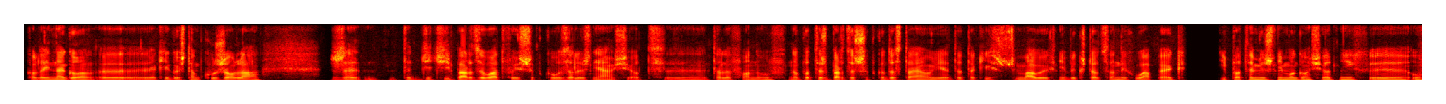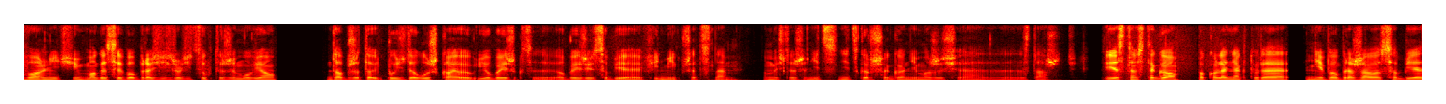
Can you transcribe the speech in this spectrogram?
kolejnego e, jakiegoś tam kurzola, że te dzieci bardzo łatwo i szybko uzależniają się od y, telefonów, no bo też bardzo szybko dostają je do takich małych, niewykształconych łapek i potem już nie mogą się od nich y, uwolnić. I mogę sobie wyobrazić rodziców, którzy mówią, dobrze, to pójdź do łóżka i obejrzyj, obejrzyj sobie filmik przed snem. No myślę, że nic, nic gorszego nie może się y, zdarzyć. Jestem z tego pokolenia, które nie wyobrażało sobie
